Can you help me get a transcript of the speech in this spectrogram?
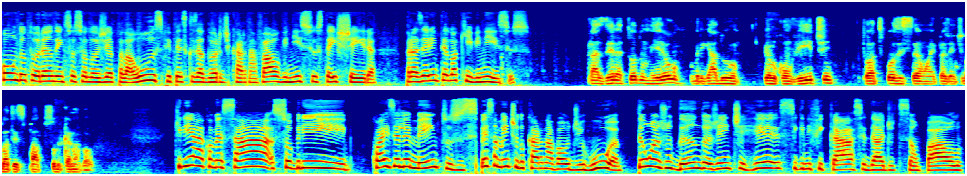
com o doutorando em Sociologia pela USP, pesquisador de Carnaval, Vinícius Teixeira. Prazer em tê-lo aqui, Vinícius. Prazer é todo meu. Obrigado pelo convite. Estou à disposição aí para a gente bater esse papo sobre Carnaval. Queria começar sobre quais elementos, especialmente do carnaval de rua, estão ajudando a gente ressignificar a cidade de São Paulo,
